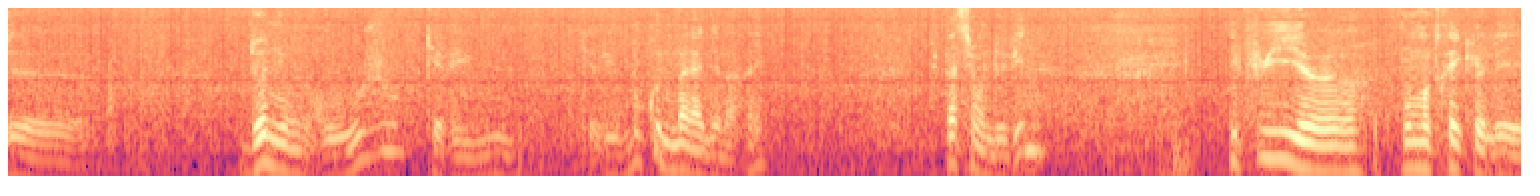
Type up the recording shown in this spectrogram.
de d'oignons rouges qui avaient eu qui avait eu beaucoup de mal à démarrer. Je ne sais pas si on le devine. Et puis, euh, vous montrer que les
